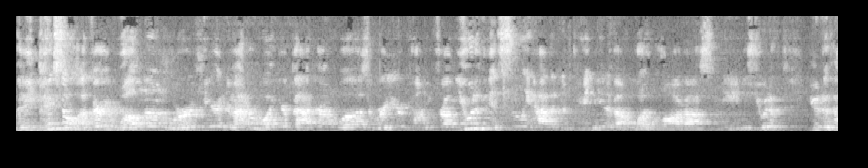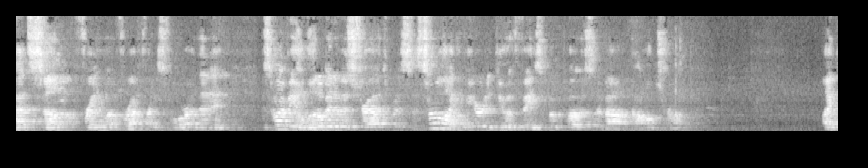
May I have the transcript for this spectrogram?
But he picks a, a very well known word here, no matter what your background was or where you're coming from, you would have instantly had an opinion about what logos means. You would have, you would have had some frame of reference for it. That it, this might be a little bit of a stretch, but it's sort of like if you were to do a Facebook post about Donald Trump. Like,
